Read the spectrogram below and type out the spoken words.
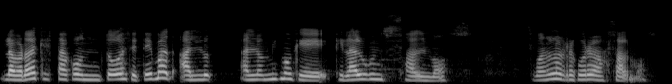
la verdad que está con todo este tema a lo, mismo que, el álbum Salmos. Si mal no lo recuerdo, era Salmos.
